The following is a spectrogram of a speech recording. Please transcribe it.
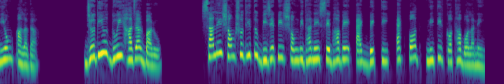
নিয়ম আলাদা। যদিও দুই হাজার বারো সালে সংশোধিত বিজেপির সংবিধানে সেভাবে এক ব্যক্তি, এক পদ নীতির কথা বলা নেই।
